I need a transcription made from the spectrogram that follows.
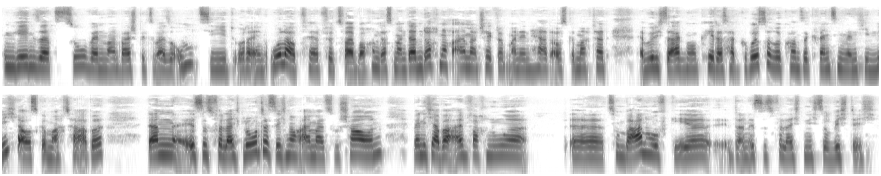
Im Gegensatz zu, wenn man beispielsweise umzieht oder in Urlaub fährt für zwei Wochen, dass man dann doch noch einmal checkt, ob man den Herd ausgemacht hat, da würde ich sagen, okay, das hat größere Konsequenzen, wenn ich ihn nicht ausgemacht habe. Dann ist es vielleicht lohnt es sich noch einmal zu schauen. Wenn ich aber einfach nur äh, zum Bahnhof gehe, dann ist es vielleicht nicht so wichtig.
